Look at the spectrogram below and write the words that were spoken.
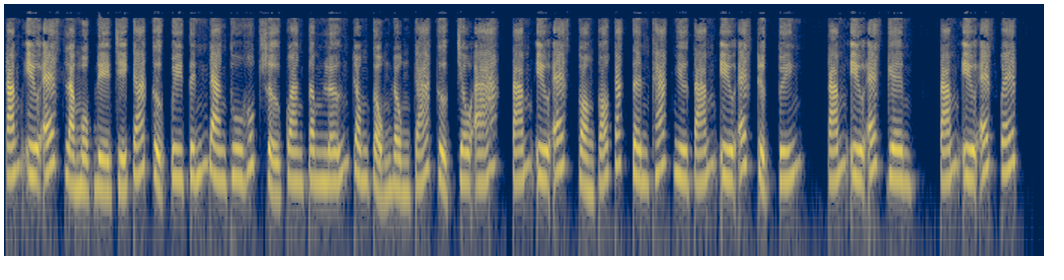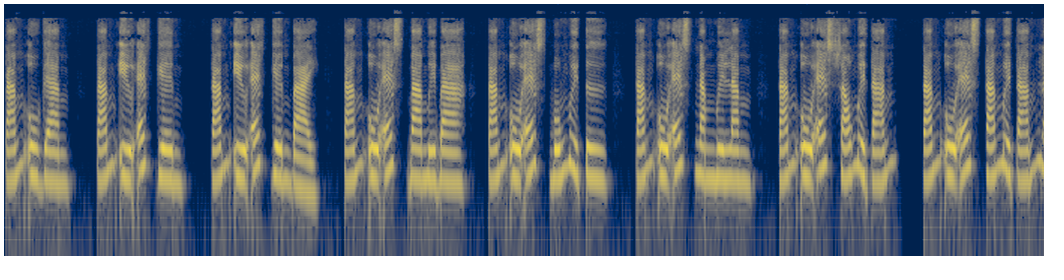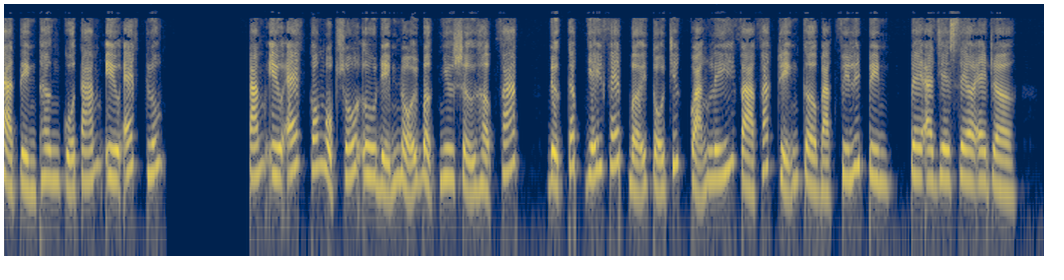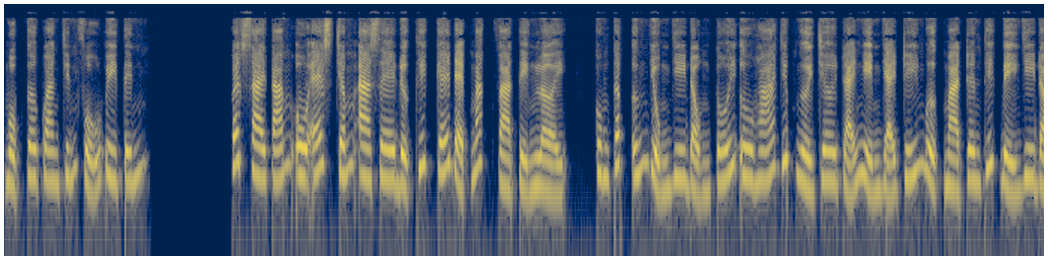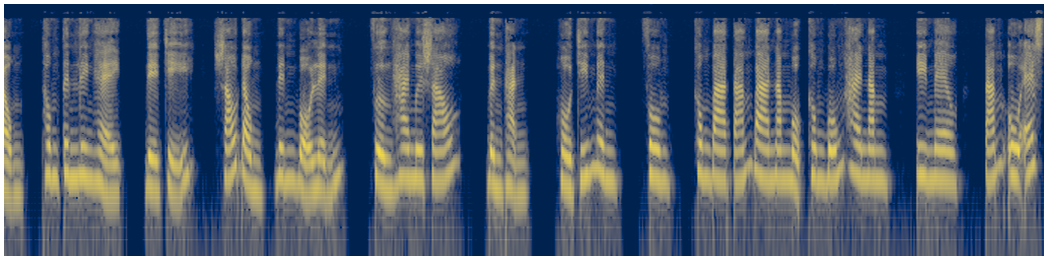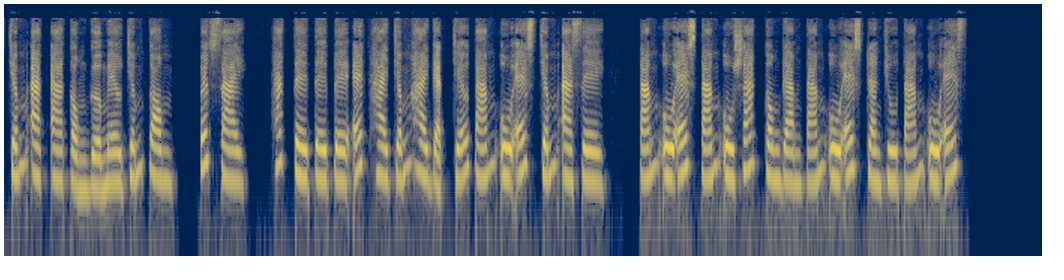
8US là một địa chỉ cá cược uy tín đang thu hút sự quan tâm lớn trong cộng đồng cá cược châu Á. 8US còn có các tên khác như 8US trực tuyến, 8US Game, 8US Web, 8UGAM, 8US Game, 8US Game bài, 8US 33, 8US 44, 8US 55, 8US 68, 8 US 88 là tiền thân của 8 US Club. 8 US có một số ưu điểm nổi bật như sự hợp pháp, được cấp giấy phép bởi Tổ chức Quản lý và Phát triển cờ bạc Philippines, PAGCOR, một cơ quan chính phủ uy tín. Website 8us.ac được thiết kế đẹp mắt và tiện lợi, cung cấp ứng dụng di động tối ưu hóa giúp người chơi trải nghiệm giải trí mượt mà trên thiết bị di động Thông tin liên hệ, địa chỉ, 6 Đồng, Đinh Bộ Lĩnh, phường 26, Bình Thạnh, Hồ Chí Minh, phone 0383510425, email 8us.aa.gmail.com, website https 2 2 gạch chéo 8 us ac 8 us 8 usat con gam 8 us tranchu 8 us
